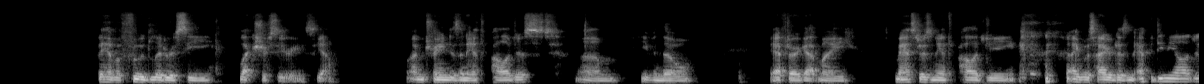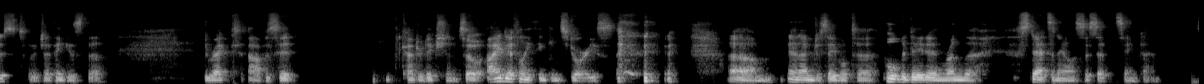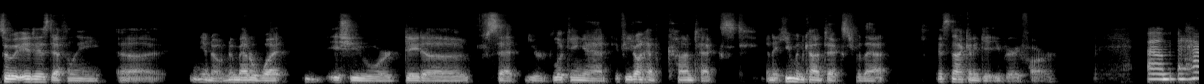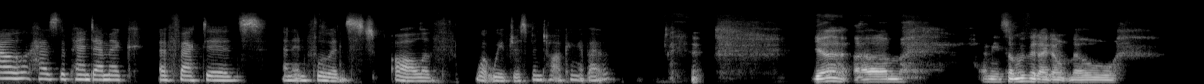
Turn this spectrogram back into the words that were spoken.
they have a food literacy lecture series. Yeah, I'm trained as an anthropologist, um, even though after I got my master's in anthropology, I was hired as an epidemiologist, which I think is the direct opposite contradiction. So I definitely think in stories. um, and I'm just able to pull the data and run the stats analysis at the same time. So it is definitely, uh, you know, no matter what issue or data set you're looking at, if you don't have context and a human context for that, it's not going to get you very far. Um, and how has the pandemic affected and influenced all of what we've just been talking about? yeah, um, I mean, some of it I don't know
